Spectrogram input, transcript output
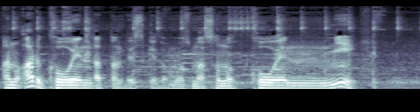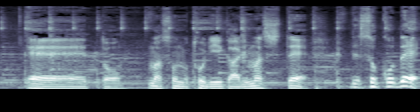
あの、ある公園だったんですけども、まあ、その公園に、えー、っと、まあ、その鳥居がありまして、で、そこで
